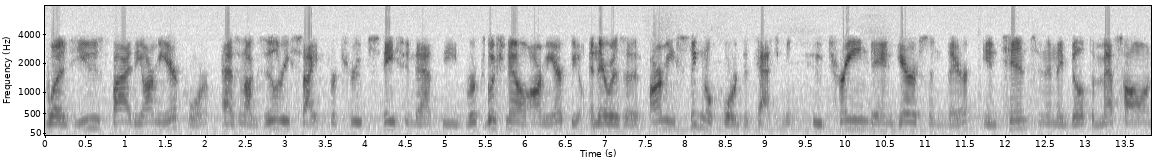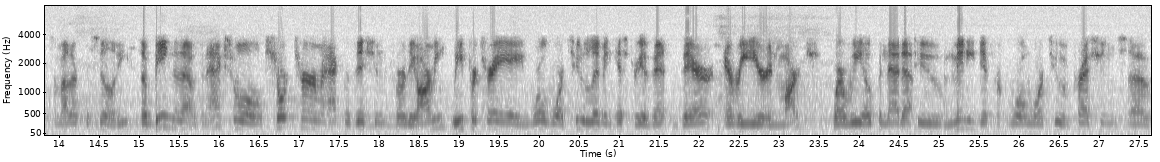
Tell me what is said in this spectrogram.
was used by the Army Air Corps as an auxiliary site for troops stationed at the Brooks Bushnell Army Airfield. And there was an Army Signal Corps detachment who trained and garrisoned there in tents, and then they built a mess hall and some other facilities. So, being that that was an actual short term acquisition for the Army, we portray a World War II living history event there every year in March where we open that up to many different World War II impressions of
